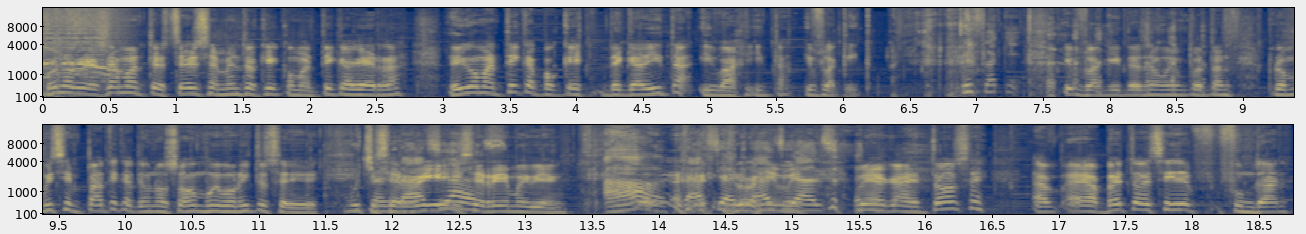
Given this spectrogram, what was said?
Bueno, regresamos al tercer segmento aquí con Martica Guerra. Le digo Martica porque es delgadita y bajita y flaquita. Y flaquita. Y flaquita, eso es muy importante. Pero muy simpática, tiene unos ojos muy bonitos se, Muchas y se ríe y se ríe muy bien. Ah, gracias, gracias. Ven acá, entonces, Alberto decide fundar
